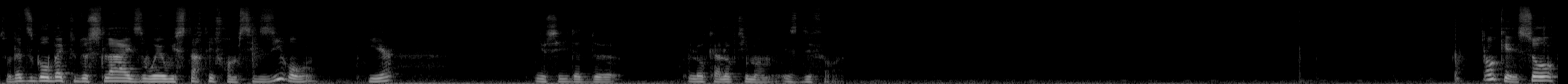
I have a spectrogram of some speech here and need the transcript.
So let's go back to the slides where we started from 6.0 here. You see that the local optimum is different. Okay, so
